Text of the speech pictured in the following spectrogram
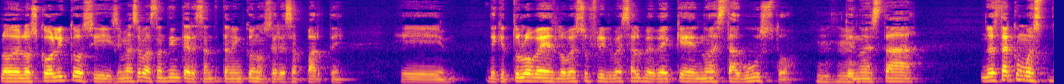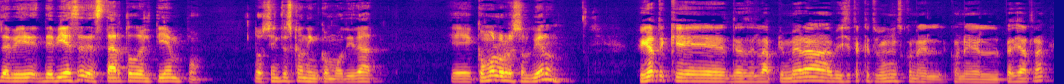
lo de los cólicos y se me hace bastante interesante también conocer esa parte. Eh, de que tú lo ves, lo ves sufrir, ves al bebé que no está a gusto, que no está, no está como debiese de estar todo el tiempo. Lo sientes con incomodidad. Eh, ¿Cómo lo resolvieron? Fíjate que desde la primera visita que tuvimos con el, con el pediatra,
